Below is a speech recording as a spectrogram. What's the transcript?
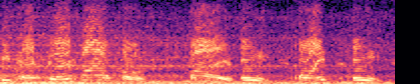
detected milepost 5, 8.8.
